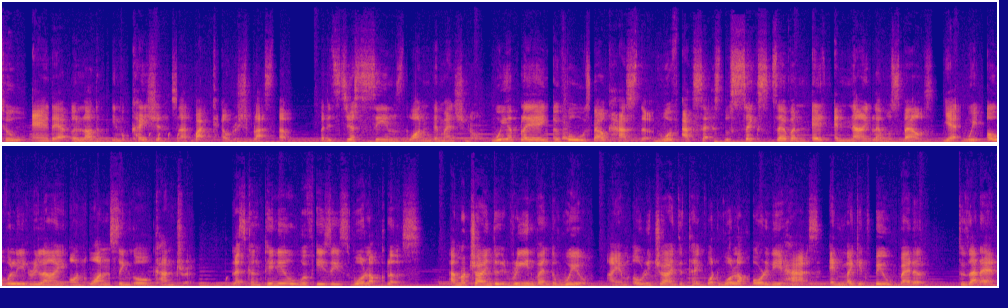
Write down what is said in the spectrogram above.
tool and there are a lot of invocations that back Eldritch Blast up but it just seems one-dimensional. We are playing a full spellcaster with access to 6, 7, 8 and 9 level spells, yet we overly rely on one single cantrip. Let's continue with Easy's Warlock Plus. I'm not trying to reinvent the wheel, I am only trying to take what Warlock already has and make it feel better. To that end,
